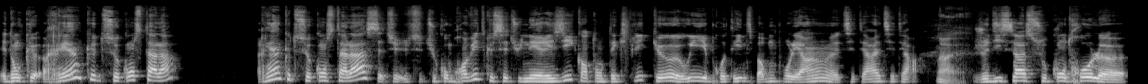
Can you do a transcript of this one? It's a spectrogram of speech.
Et donc, rien que de ce constat-là, rien que de ce constat-là, tu, tu, comprends vite que c'est une hérésie quand on t'explique que oui, les protéines c'est pas bon pour les reins, etc., etc. Ouais. Je dis ça sous contrôle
